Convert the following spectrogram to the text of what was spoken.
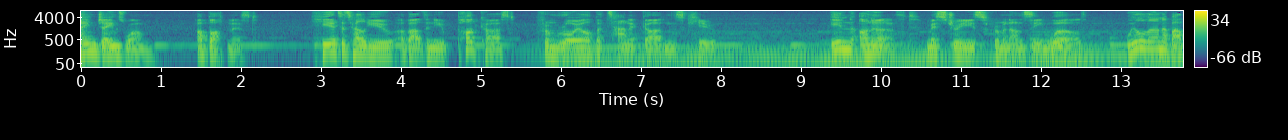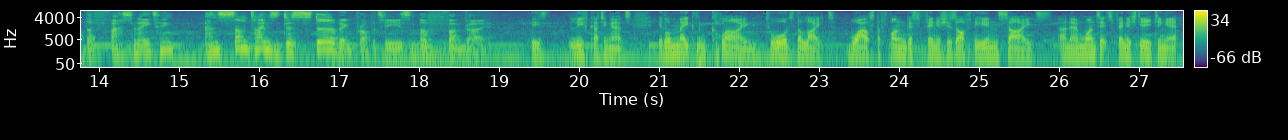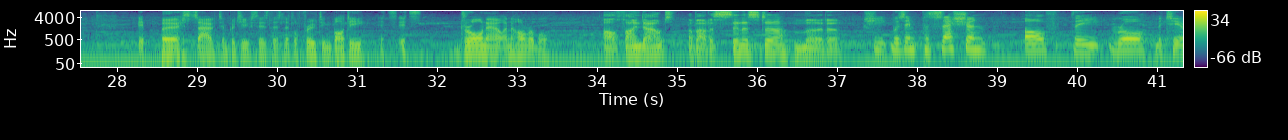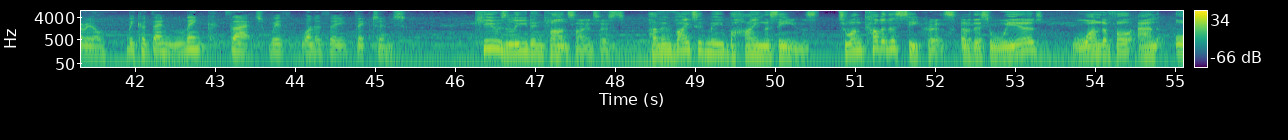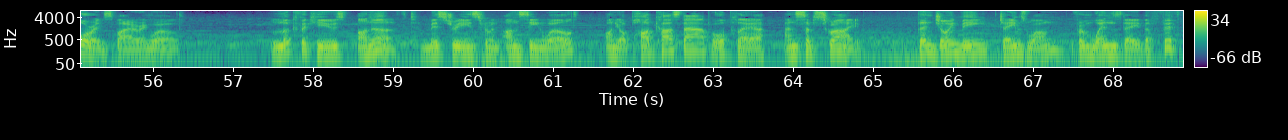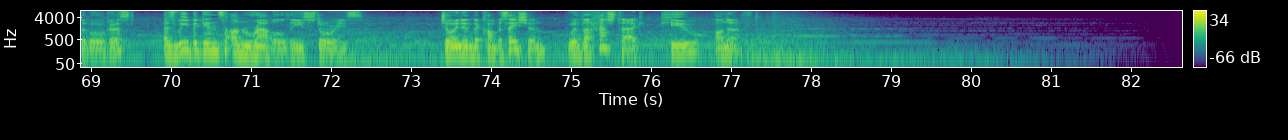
I'm James Wong, a botanist, here to tell you about the new podcast from Royal Botanic Gardens Kew. In Unearthed Mysteries from an Unseen World, we'll learn about the fascinating and sometimes disturbing properties of fungi. These leaf cutting ants, it'll make them climb towards the light whilst the fungus finishes off the insides. And then once it's finished eating it, it bursts out and produces this little fruiting body. It's, it's drawn out and horrible. I'll find out about a sinister murder. She was in possession of the raw material. We could then link that with one of the victims. Kew's leading plant scientists have invited me behind the scenes to uncover the secrets of this weird, wonderful, and awe inspiring world. Look for Kew's Unearthed Mysteries from an Unseen World on your podcast app or player and subscribe. Then join me, James Wong, from Wednesday, the 5th of August, as we begin to unravel these stories. Join in the conversation with the hashtag KewUnearthed.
